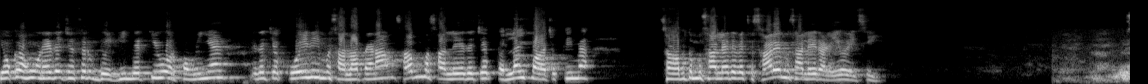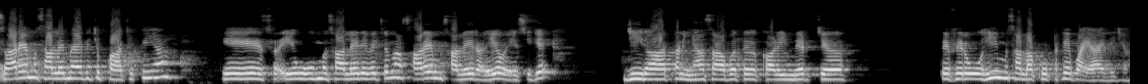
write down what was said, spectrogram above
ਕਿਉਂਕਿ ਹੁਣ ਇਹਦੇ 'ਚ ਸਿਰਫ ਦੇਗੀ ਮਿਰਚੀ ਹੋਰ ਪਾਉਣੀ ਹੈ, ਇਹਦੇ 'ਚ ਕੋਈ ਨਹੀਂ ਮਸਾਲਾ ਪੈਣਾ। ਸਭ ਮਸਾਲੇ ਇਹਦੇ 'ਚ ਪਹਿਲਾਂ ਹੀ ਪਾ ਚੁੱਕੀ ਮੈਂ। ਸਾਬਤ ਮਸਾਲੇ ਦੇ ਵਿੱਚ ਸਾਰੇ ਮਸਾਲੇ ਰਲੇ ਹੋਏ ਸੀ। ਸਾਰੇ ਮਸਾਲੇ ਮੈਂ ਇਹਦੇ ਚ ਪਾ ਚੁੱਕੀ ਆ ਇਹ ਇਹ ਉਹ ਮਸਾਲੇ ਦੇ ਵਿੱਚ ਨਾ ਸਾਰੇ ਮਸਾਲੇ ਰਲੇ ਹੋਏ ਸੀਗੇ। ਜੀਰਾ, ਧਨੀਆ, ਸਾਬਤ, ਕਾਲੀ ਮਿਰਚ ਤੇ ਫਿਰ ਉਹੀ ਮਸਾਲਾ ਕੁੱਟ ਕੇ ਪਾਇਆ ਇਹਦੇ ਚ।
